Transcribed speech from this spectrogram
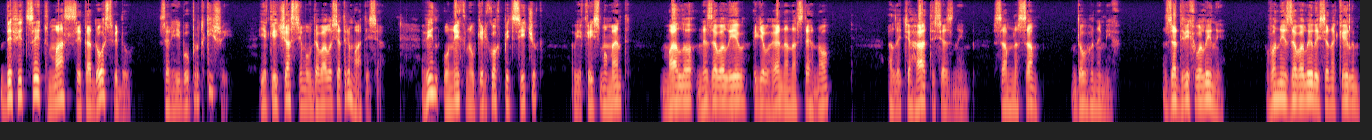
дефіцит маси та досвіду, Сергій був пруткіший, який час йому вдавалося триматися. Він уникнув кількох підсічок, в якийсь момент мало не завалив Євгена на стегно, але тягатися з ним сам на сам довго не міг. За дві хвилини вони завалилися на килим,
